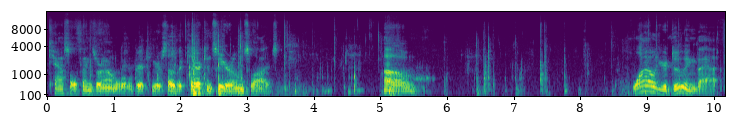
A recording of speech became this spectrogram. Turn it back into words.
castle things around a little bit here so that Claire can see her own slides. Um, while you're doing that,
